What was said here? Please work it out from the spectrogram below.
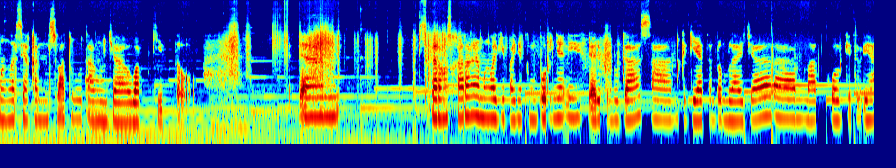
mengerjakan suatu tanggung jawab gitu. Dan sekarang-sekarang emang lagi banyak gempurnya nih dari penugasan, kegiatan pembelajaran, matkul gitu ya,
